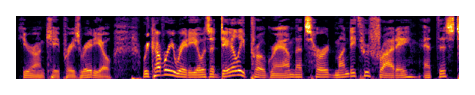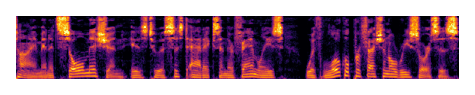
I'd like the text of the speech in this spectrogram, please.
here on K Praise Radio. Recovery Radio is a daily program that's heard Monday through Friday at this time, and its sole mission is to assist addicts and their families with local professional resources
